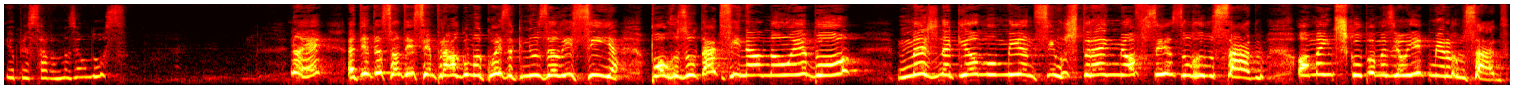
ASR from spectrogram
Eu pensava, mas é um doce. Não é? A tentação tem sempre alguma coisa que nos alicia. Para o resultado final não é bom, mas naquele momento, se um estranho me oferecesse um reboçado, oh mãe, desculpa, mas eu ia comer o reboçado.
